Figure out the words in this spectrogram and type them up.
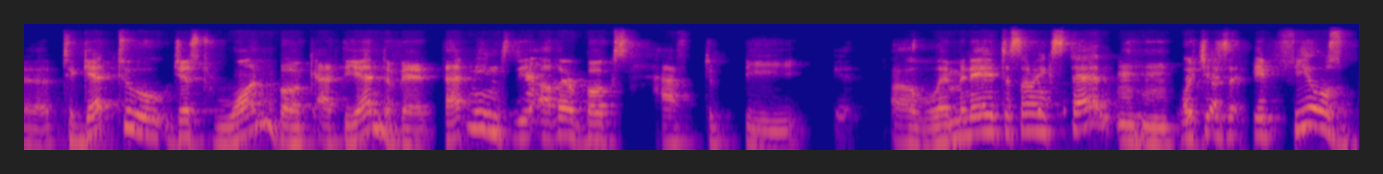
uh, to get to just one book at the end of it. That means the other books have to be eliminated to some extent, mm-hmm. which is it feels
